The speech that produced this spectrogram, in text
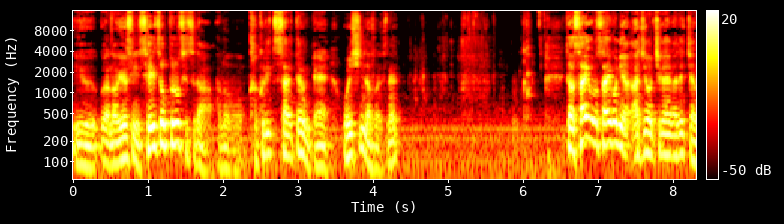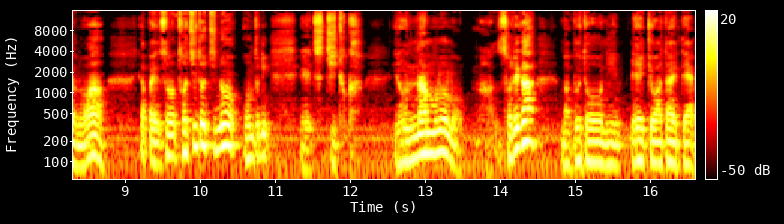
いう、あの、要するに製造プロセスが、あの、確立されてるんで、美味しいんだそうですね。ただ最後の最後に味の違いが出ちゃうのは、やっぱりその土地土地の本当に、えー、土とか、いろんなものも、まあ、それが、まあ、ブドウに影響を与えて、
